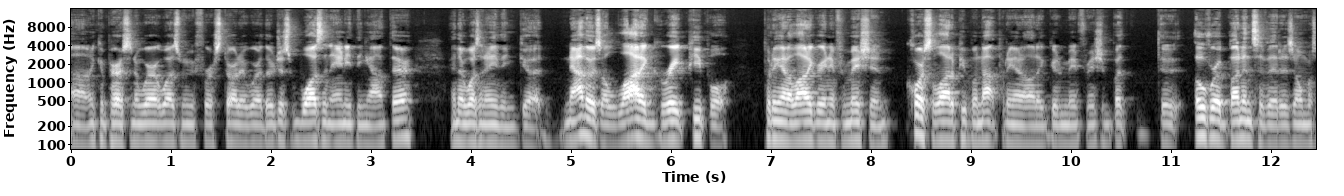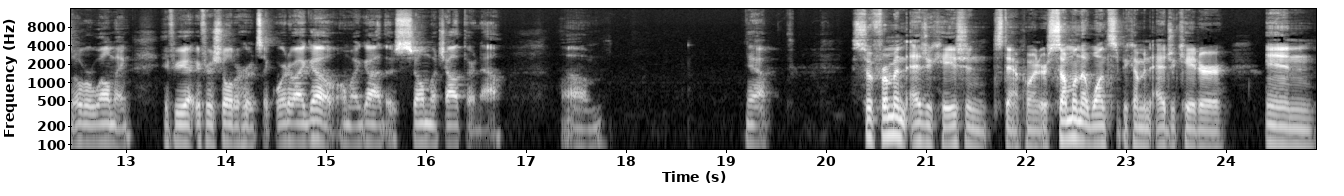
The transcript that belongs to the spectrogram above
uh, in comparison to where it was when we first started, where there just wasn't anything out there and there wasn't anything good. Now there's a lot of great people putting out a lot of great information. Of course, a lot of people not putting out a lot of good information, but the overabundance of it is almost overwhelming. If you if your shoulder hurts, like where do I go? Oh my God, there's so much out there now. Um, yeah. So, from an education standpoint, or someone that wants to become an educator in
